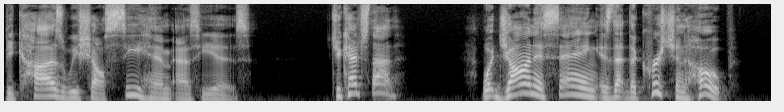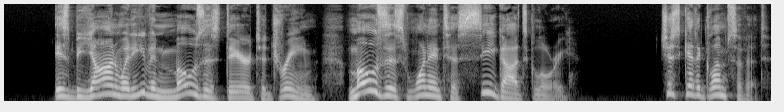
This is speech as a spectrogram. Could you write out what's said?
because we shall see him as he is. Did you catch that? What John is saying is that the Christian hope is beyond what even Moses dared to dream. Moses wanted to see God's glory, just get a glimpse of it.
